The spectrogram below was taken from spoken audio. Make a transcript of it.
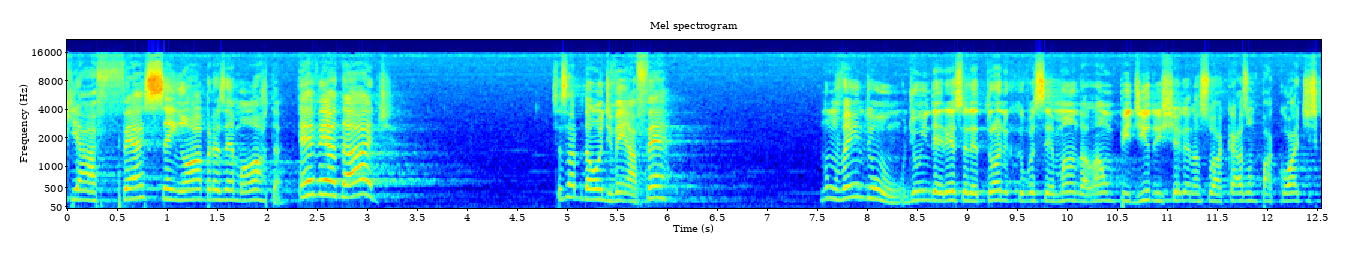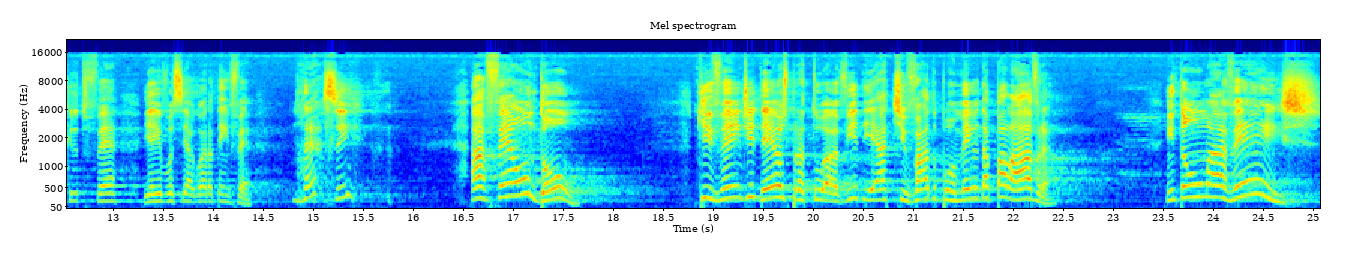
que a fé sem obras é morta. É verdade. Você sabe de onde vem a fé? Não vem de um, de um endereço eletrônico que você manda lá um pedido e chega na sua casa um pacote escrito fé e aí você agora tem fé. Não é assim. A fé é um dom que vem de Deus para a tua vida e é ativado por meio da palavra. Então, uma vez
